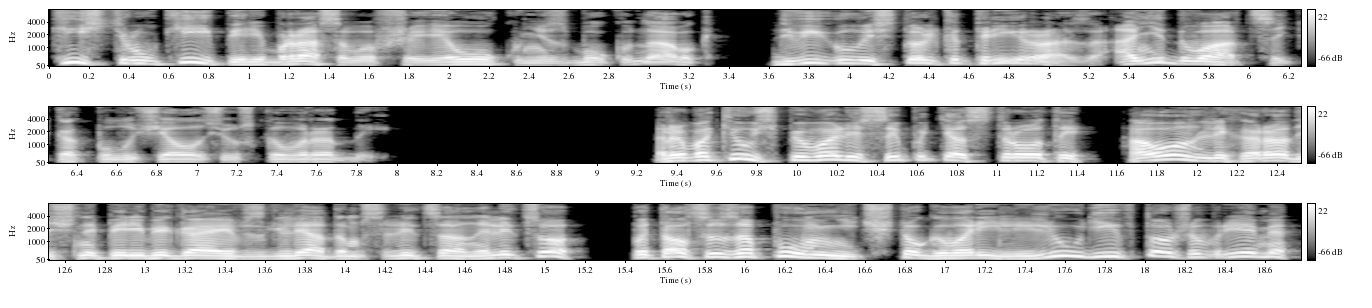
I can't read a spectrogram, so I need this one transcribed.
Кисть руки, перебрасывавшая окуня сбоку на бок, двигалась только три раза, а не двадцать, как получалось у сковороды. Рыбаки успевали сыпать остроты, а он, лихорадочно перебегая взглядом с лица на лицо, пытался запомнить, что говорили люди, и в то же время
